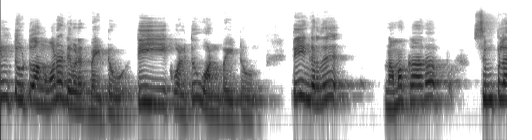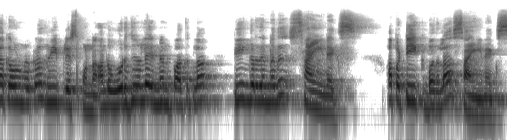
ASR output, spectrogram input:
into 2 அங்க போனா divided by 2. t equal to 1 by 2. டீங்கிறது நமக்காக சிம்பிளாக்கவங்களுக்காக ரீப்ளேஸ் பண்ணலாம் அந்த ஒரிஜினலே என்னன்னு பார்த்துக்கலாம். டீங்கிறது என்னது? சைன் எக்ஸ் அப்போ டீக்கு பதிலாக sine x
